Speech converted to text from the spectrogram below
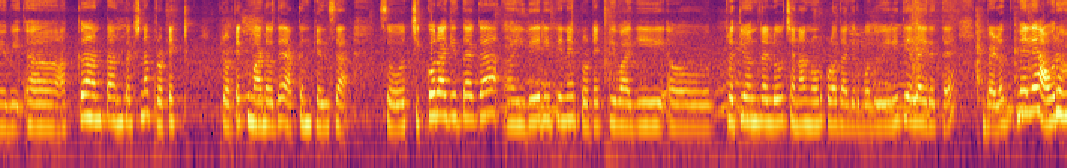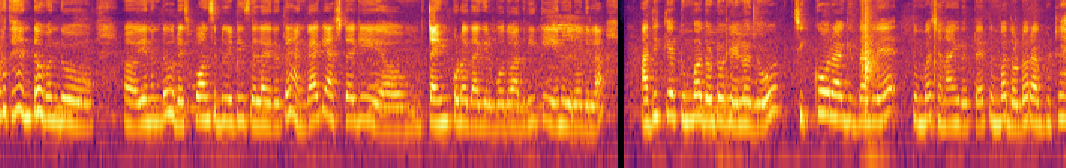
ಮೇ ಬಿ ಅಕ್ಕ ಅಂತ ಅಂದ ತಕ್ಷಣ ಪ್ರೊಟೆಕ್ಟ್ ಪ್ರೊಟೆಕ್ಟ್ ಮಾಡೋದೇ ಅಕ್ಕನ ಕೆಲಸ. ಸೊ ಚಿಕ್ಕೋರಾಗಿದ್ದಾಗ ಇದೇ ರೀತಿಯೇ ಪ್ರೊಟೆಕ್ಟಿವ್ ಆಗಿ ಪ್ರತಿಯೊಂದರಲ್ಲೂ ಚೆನ್ನಾಗಿ ನೋಡ್ಕೊಳ್ಳೋದಾಗಿರ್ಬೋದು. ಈ ರೀತಿ ಎಲ್ಲ ಇರುತ್ತೆ. ಬೆಳೆದ ಮೇಲೆ ಅವ್ರವ್ರದ್ದೇ ಅಂತ ಒಂದು ಏನೊಂದು ರೆಸ್ಪಾನ್ಸಿಬಿಲಿಟೀಸ್ ಎಲ್ಲ ಇರುತ್ತೆ. ಹಾಗಾಗಿ ಅಷ್ಟಾಗಿ ಟೈಮ್ ಕೊಡೋದಾಗಿರ್ಬೋದು, ಅದ ರೀತಿ ಏನೂ ಇರೋದಿಲ್ಲ. ಅದಕ್ಕೆ ತುಂಬ ದೊಡ್ಡವ್ರು ಹೇಳೋದು ಚಿಕ್ಕವರಾಗಿದ್ದಾಗಲೇ ತುಂಬ ಚೆನ್ನಾಗಿರುತ್ತೆ. ತುಂಬ ದೊಡ್ಡವರಾಗ್ಬಿಟ್ರೆ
